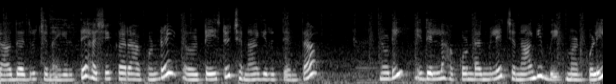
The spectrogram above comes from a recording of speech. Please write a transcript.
ಯಾವುದಾದ್ರೂ ಚೆನ್ನಾಗಿರುತ್ತೆ. ಹಸಿ ಖಾರ ಹಾಕ್ಕೊಂಡ್ರೆ ಟೇಸ್ಟು ಚೆನ್ನಾಗಿರುತ್ತೆ ಅಂತ. ನೋಡಿ, ಇದೆಲ್ಲ ಹಾಕ್ಕೊಂಡಾದ್ಮೇಲೆ ಚೆನ್ನಾಗಿ ಬೀಟ್ ಮಾಡ್ಕೊಳ್ಳಿ.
